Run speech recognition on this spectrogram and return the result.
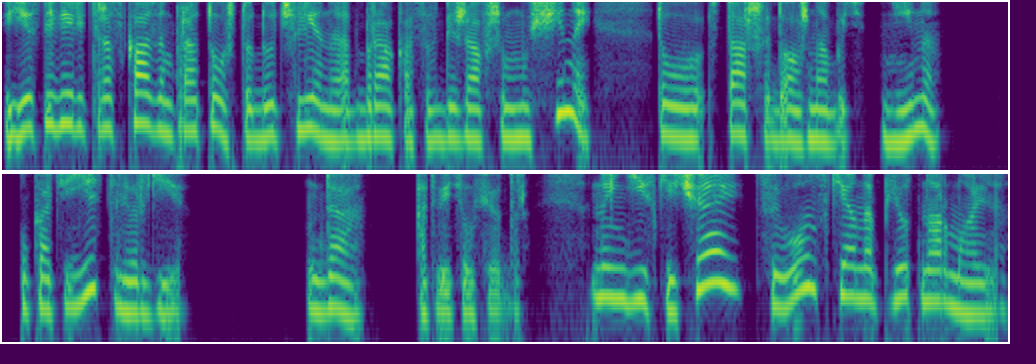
Если верить рассказам про то, что дочь Лены от брака со сбежавшим мужчиной, то старше должна быть Нина. У Кати есть аллергия? Да, ответил Федор. На индийский чай, цейлонский она пьет нормально.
